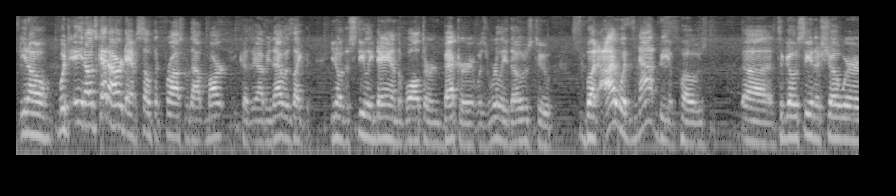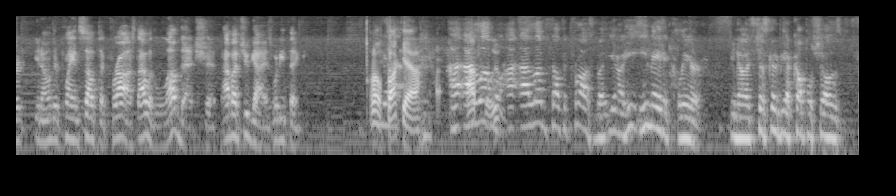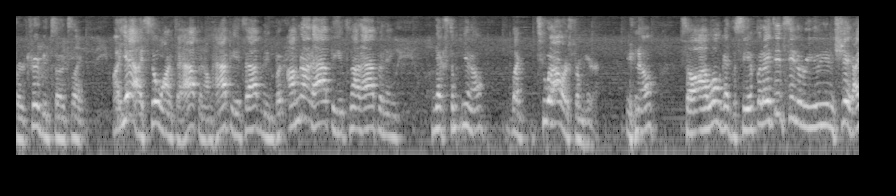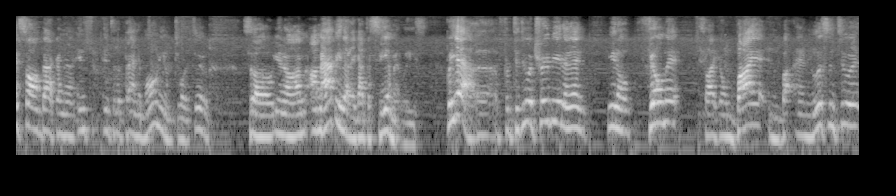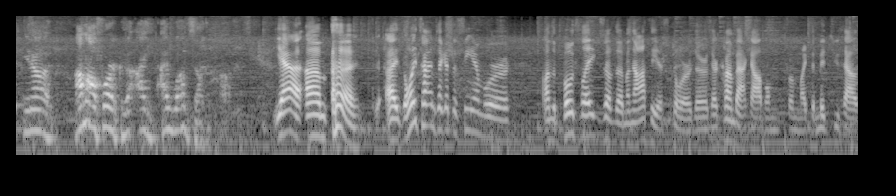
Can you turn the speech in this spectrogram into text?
you know, which you know, it's kind of hard to have Celtic Frost without Martin because I mean that was like you know the Steely Dan, the Walter and Becker. It was really those two. But I would not be opposed uh, to go seeing a show where you know they're playing Celtic Frost. I would love that shit. How about you guys? What do you think? Oh Yeah. fuck yeah! I, I love I, I love Celtic Frost, but you know he, he made it clear, you know it's just going to be a couple shows for tribute. So it's like, uh, yeah, I still want it to happen. I'm happy it's happening, but I'm not happy it's not happening next to you know like two hours from here, you know. So I won't get to see it, but I did see the reunion shit. I saw him back on the in, into the Pandemonium tour too. So you know I'm I'm happy that I got to see him at least. But yeah, uh, for to do a tribute and then you know film it so I can buy it and and listen to it. You know, I'm all for it because I I love Celtic Frost. Yeah, um, I, the only times I got to see him were on the both legs of the Monotheist tour, their their comeback album from like the mid 2000s,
